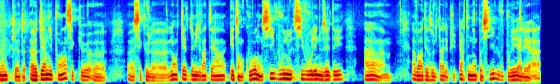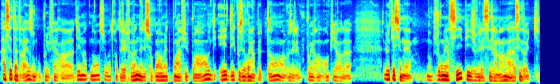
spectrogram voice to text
Donc, euh, euh, dernier point, c'est que, euh, que l'enquête 2021 est en cours. Donc, si vous, si vous voulez nous aider à avoir des résultats les plus pertinents possibles, vous pouvez aller à, cette adresse. Donc, vous pouvez le faire dès maintenant sur votre téléphone, aller sur baromètre.afu.org et dès que vous aurez un peu de temps, vous, allez, vous pouvez remplir le, le questionnaire. Donc, je vous remercie, puis je vais laisser la main à Cédric.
